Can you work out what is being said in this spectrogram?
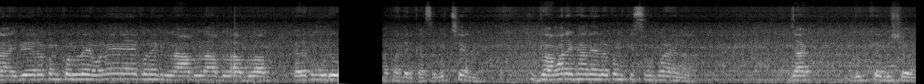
লাইভে এরকম করলে অনেক অনেক লাভ লাভ লাভ লাভ, এরকম কাছে বুঝছেন কিন্তু আমার এখানে এরকম কিছু হয় না। যাক, দুঃখের বিষয়,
